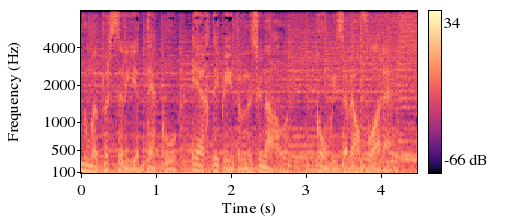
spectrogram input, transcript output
numa parceria DECO-RDP Internacional com Isabel Flora.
